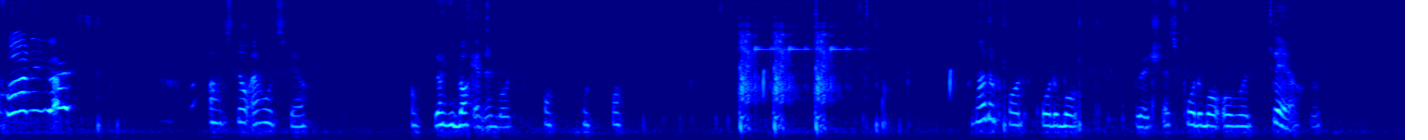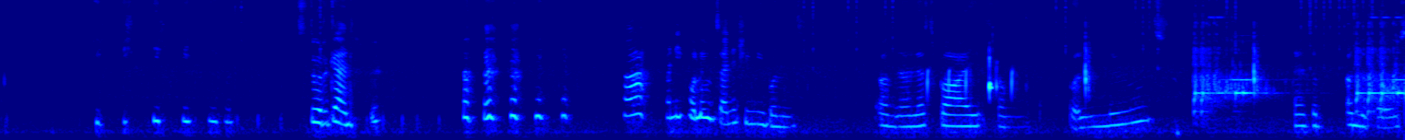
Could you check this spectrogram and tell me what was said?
funny, guys. Oh, there's no emeralds there. Oh, lucky block and emerald. Oh, oh, oh. Another port portable bridge. That's portable over there. Let's do it again. ah, I need balloons. I need balloons. Um, let's buy some balloons and some underbows.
